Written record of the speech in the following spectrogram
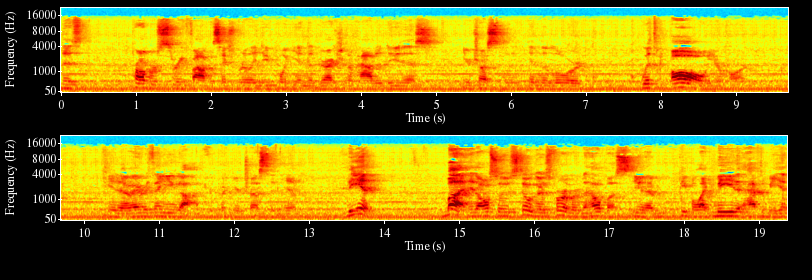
this Proverbs three, five, and six really do point you in the direction of how to do this. You're trusting in the Lord with all your heart. You know, everything you got, you're putting your trust in Him. The end. But it also still goes further to help us. You know, people like me that have to be hit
